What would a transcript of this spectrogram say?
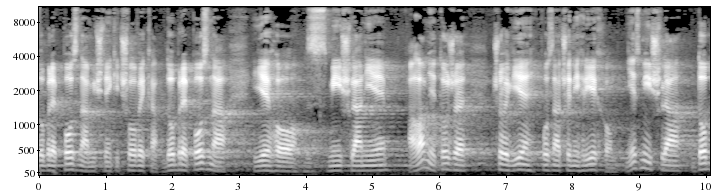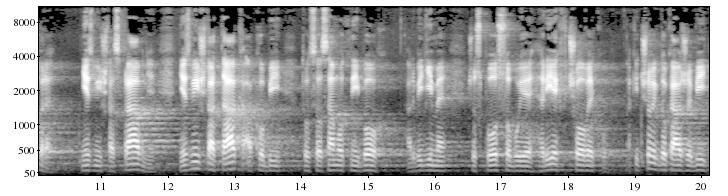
dobre pozná myšlienky človeka, dobre pozná jeho zmýšľanie a hlavne to, že človek je poznačený hriechom. Nezmýšľa dobre, nezmýšľa správne, nezmýšľa tak, ako by to chcel samotný Boh ale vidíme, čo spôsobuje hriech v človeku. Aký človek dokáže byť,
